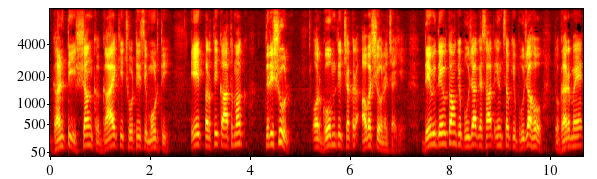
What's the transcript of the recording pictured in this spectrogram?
घंटी, शंख, गाय की छोटी सी मूर्ति, एक प्रतीकात्मक त्रिशूल और गोमती चक्र अवश्य होने चाहिए। देवी देवताओं की पूजा के साथ इन सब की पूजा हो तो घर में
